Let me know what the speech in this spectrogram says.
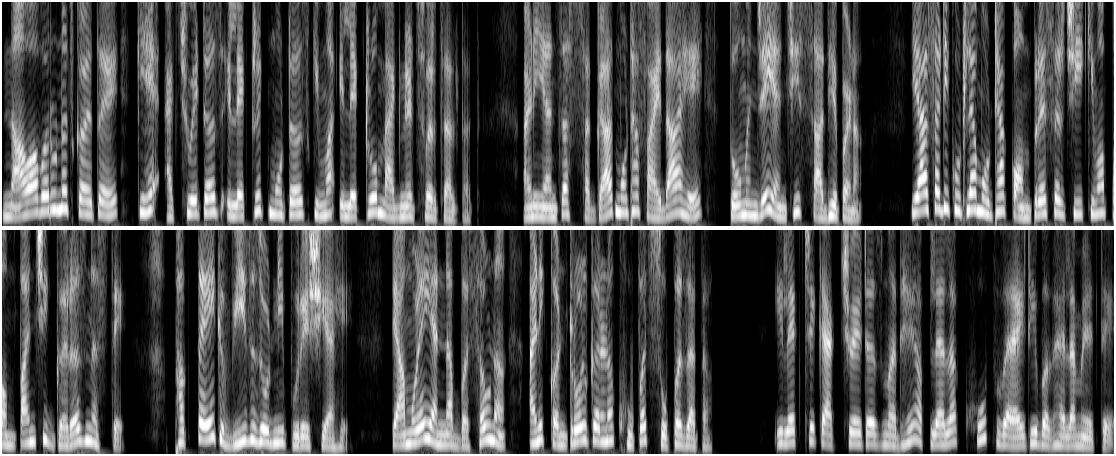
नावावरूनच कळतंय की हे ॲक्च्युएटर्स इलेक्ट्रिक मोटर्स किंवा इलेक्ट्रोमॅग्नेट्सवर चालतात. आणि यांचा सगळ्यात मोठा फायदा आहे तो म्हणजे यांची साधेपणा. यासाठी कुठल्या मोठ्या कॉम्प्रेसरची किंवा पंपांची गरज नसते. फक्त एक वीज जोडणी पुरेशी आहे. त्यामुळे यांना बसवणं आणि कंट्रोल करणं खूपच सोपं जातं. इलेक्ट्रिक ॲक्च्युएटर्समध्ये आपल्याला खूप व्हरायटी बघायला मिळते.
